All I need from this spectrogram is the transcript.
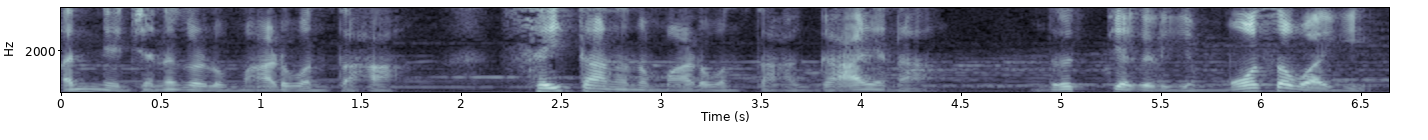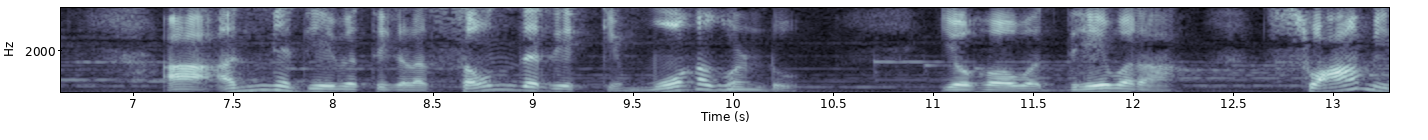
ಅನ್ಯ ಜನಗಳು ಮಾಡುವಂತಹ, ಸೈತಾನನು ಮಾಡುವಂತಹ ಗಾಯನ, ನೃತ್ಯಗಳಿಗೆ ಮೋಸವಾಗಿ ಆ ಅನ್ಯ ದೇವತೆಗಳ ಸೌಂದರ್ಯಕ್ಕೆ ಮೋಹಗೊಂಡು ಯಹೋವ ದೇವರ ಸ್ವಾಮಿ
